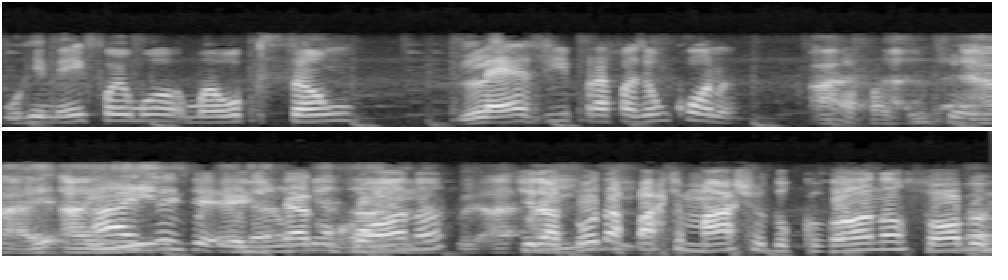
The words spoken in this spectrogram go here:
o He-Man foi uma, uma opção leve pra fazer um Conan. Faz sentido. Aí, aí Ah, eles entendi. Eles pegaram pegam o Conan, né? Aí- Tira toda a parte macho do Conan, sobra o Ah.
